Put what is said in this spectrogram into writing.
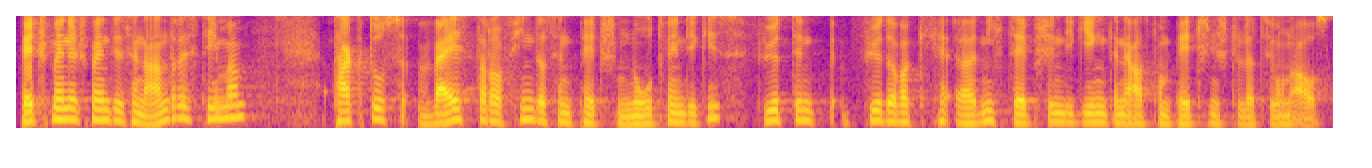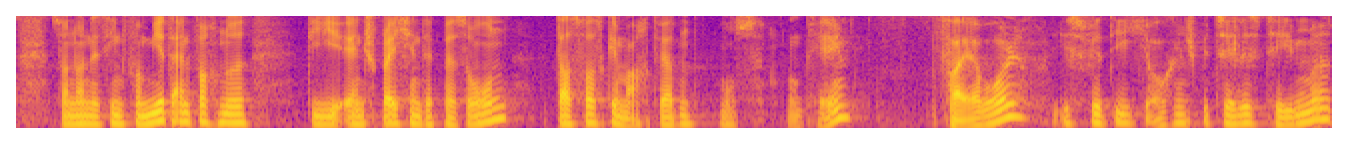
Patch Management ist ein anderes Thema. Taktus weist darauf hin, dass ein Patch notwendig ist, führt, den, führt aber äh, nicht selbstständig irgendeine Art von Patch-Installation aus, sondern es informiert einfach nur die entsprechende Person, das, was gemacht werden muss. Okay. Firewall ist für dich auch ein spezielles Thema.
